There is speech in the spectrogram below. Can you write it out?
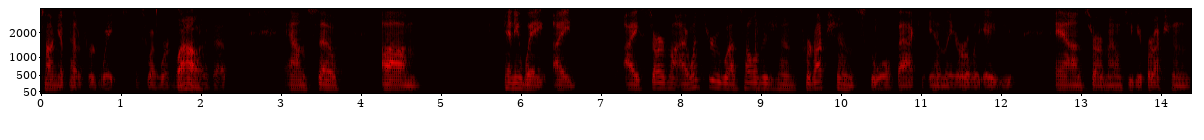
Tanya Pettiford Wates is who I work Wow. with quite a bit. And so um anyway, I I started my I went through television production school back in the early 80s and started my own TV production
